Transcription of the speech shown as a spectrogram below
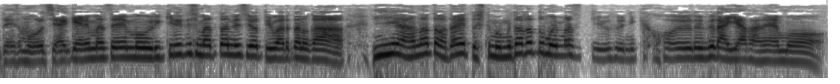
で、申し訳ありません。もう売り切れてしまったんですよって言われたのが、いや、あなたはダイエットしても無駄だと思いますっていう風に聞こえるぐらい嫌だね、も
